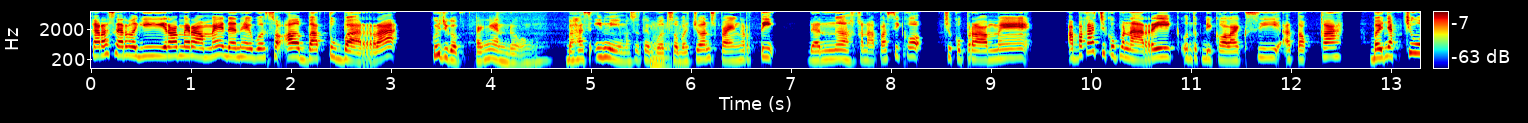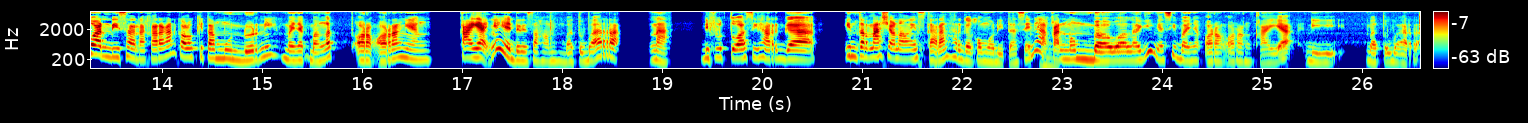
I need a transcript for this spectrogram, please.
karena sekarang lagi rame-rame dan heboh soal batu bara, gue juga pengen dong bahas ini, maksudnya buat Hmm. Sobat Cuan supaya ngerti dan ngeh kenapa sih kok cukup rame, apakah cukup menarik untuk dikoleksi, ataukah banyak cuan di sana? Karena kan kalau kita mundur nih, banyak banget orang-orang yang kayaknya ya dari saham batu bara. Nah, di fluktuasi harga internasional yang sekarang harga komoditas ini Hmm. akan membawa lagi nggak sih banyak orang-orang kaya di batu bara?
